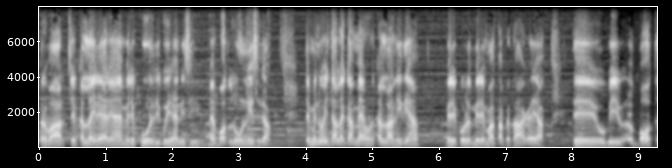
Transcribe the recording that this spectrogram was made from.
ਪਰਿਵਾਰ 'ਚ ਇਕੱਲਾ ਹੀ ਰਹਿ ਰਿਹਾ ਮੇਰੇ ਕੋਲ ਵੀ ਕੋਈ ਹੈ ਨਹੀਂ ਸੀ। ਮੈਂ ਬਹੁਤ ਲੋਨਲੀ ਸੀਗਾ। ਤੇ ਮੈਨੂੰ ਇਦਾਂ ਲੱਗਾ, ਮੈਂ ਹੁਣ ਇਕੱਲਾ ਨਹੀਂ ਰਿਹਾ, ਮੇਰੇ ਕੋਲ ਮੇਰੇ ਮਾਤਾ ਪਿਤਾ ਆ ਗਏ ਆ। ਤੇ ਉਹ ਵੀ ਬਹੁਤ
